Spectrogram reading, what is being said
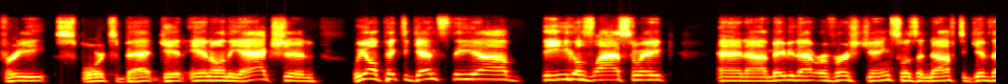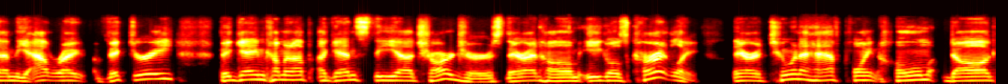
free sports bet get in on the action we all picked against the uh, the Eagles last week, and uh, maybe that reverse jinx was enough to give them the outright victory. Big game coming up against the uh, Chargers. They're at home. Eagles currently they are a two and a half point home dog.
